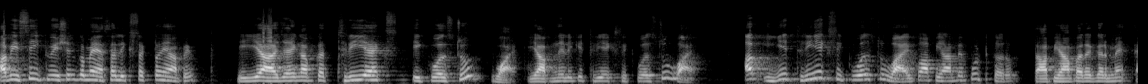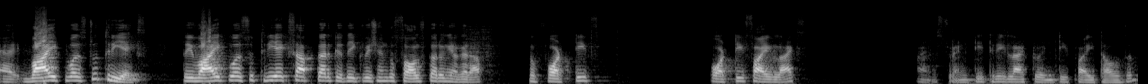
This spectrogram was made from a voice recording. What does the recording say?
अब इसी इक्वेशन को मैं ऐसा लिख सकता हूँ यहाँ पे कि ये आ जाएगा आपका three X equals to Y. आपने लिखी three X equals to Y. अब ये three X equals to Y को आप यहाँ पे पुट करो तो आप यहाँ पर अगर मैं Y equals to three X तो ये Y equals to three X आप करते हो तो इक्वेशन को सॉल्व करोगे अगर आप। तो forty forty five lakhs minus twenty three lakh twenty five thousand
